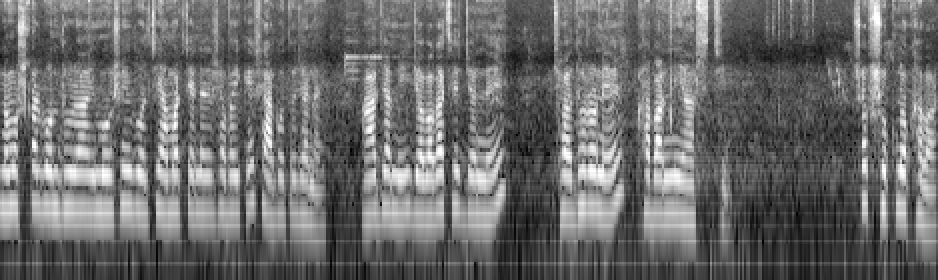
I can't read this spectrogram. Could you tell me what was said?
নমস্কার বন্ধুরা, আমি মৌসুমি বলছি, আমার চ্যানেলে সবাইকে স্বাগত জানাই। আজ আমি জবা গাছের জন্যে ছ ধরনের খাবার নিয়ে আসছি। সব শুকনো খাবার।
